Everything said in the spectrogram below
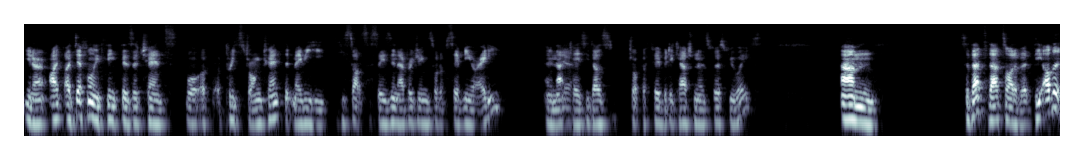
you know I, I definitely think there's a chance, well, a, a pretty strong chance that maybe he he starts the season averaging sort of 70 or 80, and in that Yeah. case he does drop a fair bit of cash in his first few weeks. Um, so that's that side of it. The other,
